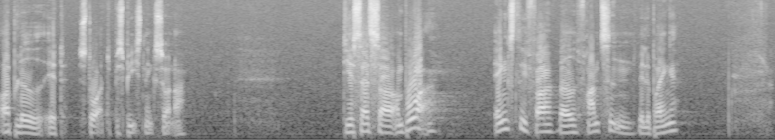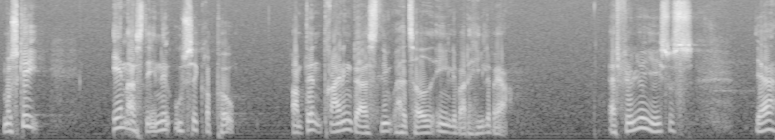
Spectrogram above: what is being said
oplevet et stort bespisningssunder. De har sat sig ombord, ængstelig for, hvad fremtiden ville bringe. Måske inderst inde usikre på, om den drejning, deres liv havde taget, egentlig var det hele værd. At følge Jesus, ja,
